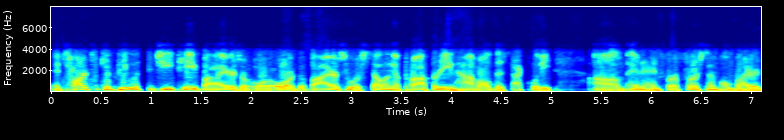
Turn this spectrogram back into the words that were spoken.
It's hard to compete with the GTA buyers or, or, or the buyers who are selling a property and have all this equity. Um, and, and for a first time home buyer,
